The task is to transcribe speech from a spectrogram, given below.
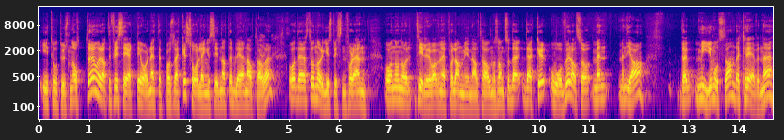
i 2008 og ratifisert i årene etterpå, så det er ikke så lenge siden at det ble en avtale. Og det sto Norge i spissen for den. Og noen år tidligere var vi med på landmineavtalen og sånn. Så det, det, er ikke over, altså. Men, men ja det er mye motstand, det er krevende.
